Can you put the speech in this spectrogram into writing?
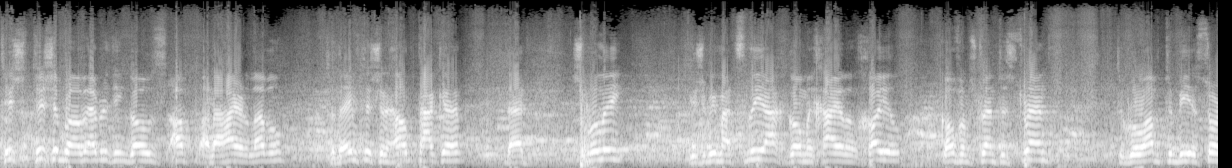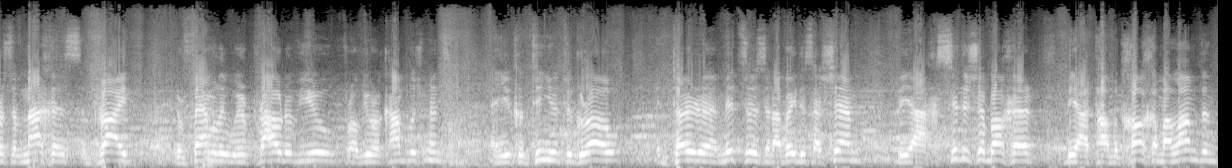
Tish, everything goes up on a higher level. So the Eibster should help Taka that Shmuli, you should be Matzliach, go Michael and Choyil, go from strength to strength, to grow up to be a source of nachas and pride. Your family, we're proud of you for of your accomplishments, and you continue to grow in Torah and mitzvahs and Avedis Hashem, be a Chassidish Bacher, be a Talmud Chacham, a Lamdan.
